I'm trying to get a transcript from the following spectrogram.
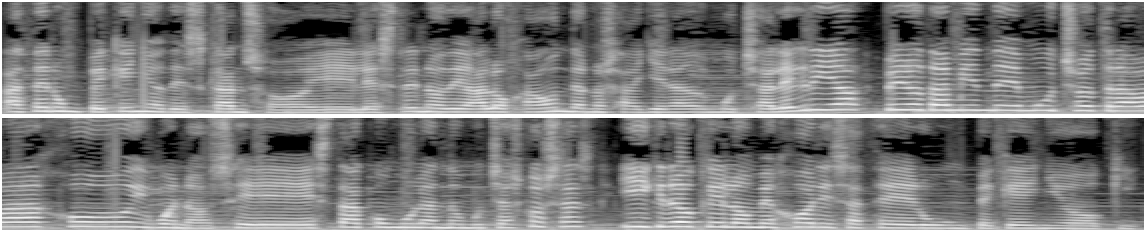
hacer un pequeño descanso. El estreno de Aloha Onda nos ha llenado de mucha alegría, pero también de mucho trabajo y bueno, se está acumulando muchas cosas y creo que lo mejor es hacer un pequeño Kit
